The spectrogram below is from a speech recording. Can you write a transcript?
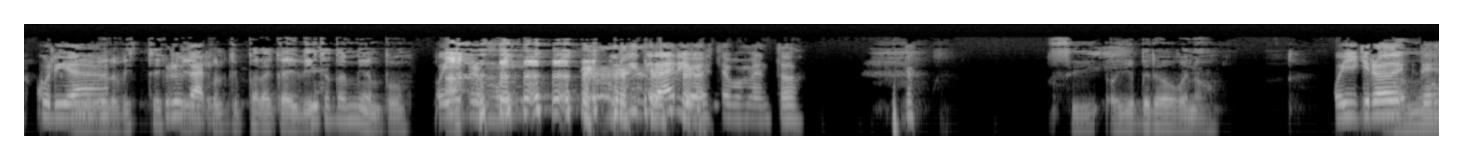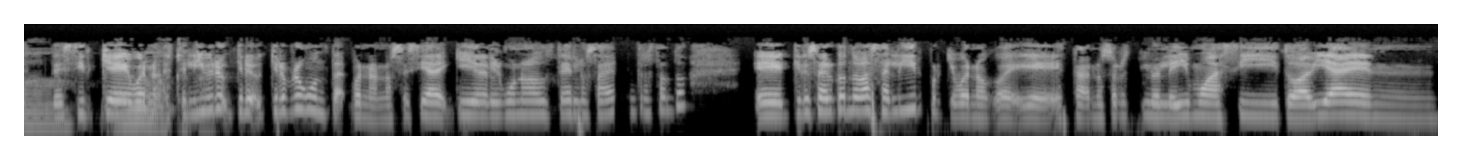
Oscuridad. pero viste que brutal. porque es paracaidista también, po. Oye, pero muy, muy literario este momento. Sí, oye, pero bueno. Oye, quiero de- de- decir que, bueno, este libro, quiero, quiero preguntar, bueno, no sé si aquí alguno de ustedes lo sabe, mientras tanto, eh, quiero saber cuándo va a salir, porque, bueno, eh, está, nosotros lo leímos así todavía en,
